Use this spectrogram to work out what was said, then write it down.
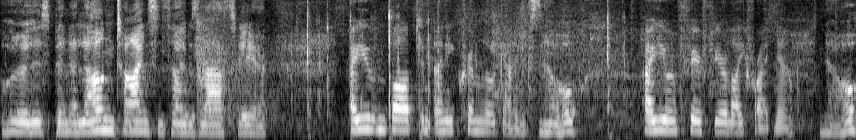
but it's been a long time since I was last here. Are you involved in any criminal gangs? No, Are you in fear for your life right now? no,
